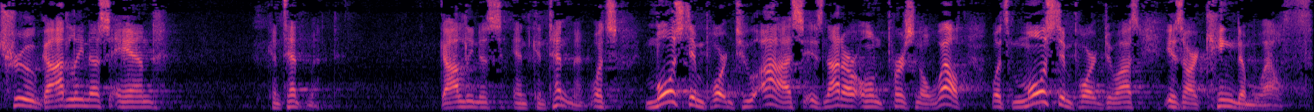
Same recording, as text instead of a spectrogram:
true godliness and contentment. Godliness and contentment. What's most important to us is not our own personal wealth. What's most important to us is our kingdom wealth.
